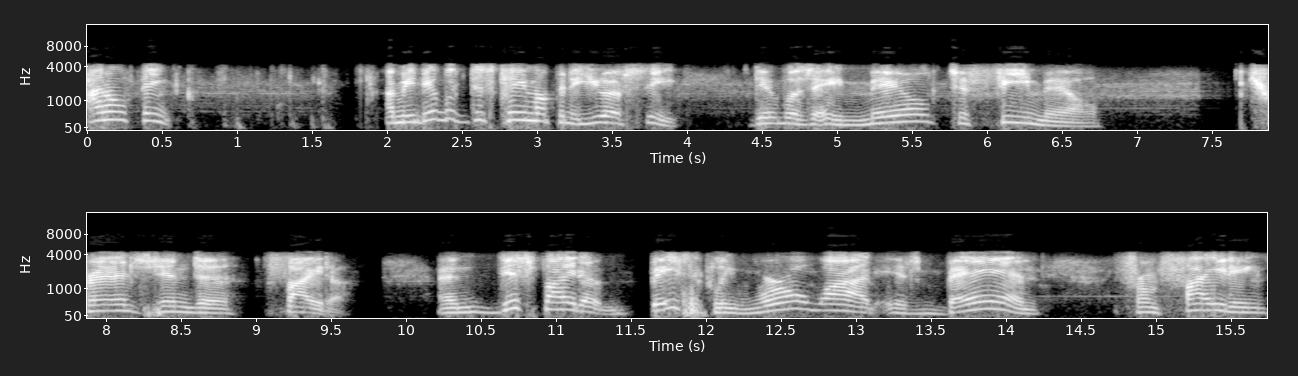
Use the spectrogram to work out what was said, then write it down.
I don't think. I mean, there was this came up in the UFC. There was a male to female transgender fighter, and this fighter basically worldwide is banned from fighting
